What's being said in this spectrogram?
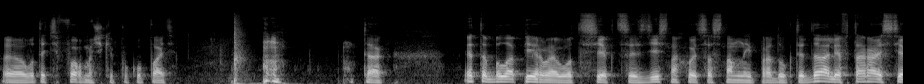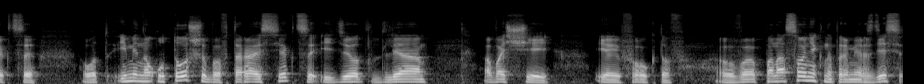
вот эти формочки покупать. так. Это была первая вот секция, здесь находятся основные продукты. Далее вторая секция, вот именно у Toshiba вторая секция идет для овощей и фруктов. В Panasonic, например, здесь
